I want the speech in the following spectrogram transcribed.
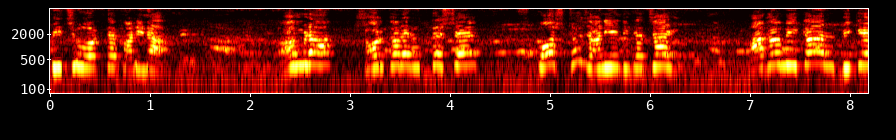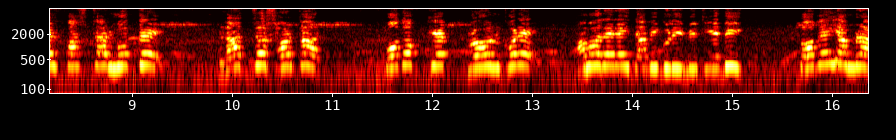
পিছু হটতে পারি না। আমরা সরকারের উদ্দেশ্যে স্পষ্ট জানিয়ে দিতে চাই, আগামীকাল বিকেল পাঁচটার মধ্যে রাজ্য সরকার পদক্ষেপ গ্রহণ করে আমাদের এই দাবিগুলি মিটিয়ে দিক। তবেই আমরা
